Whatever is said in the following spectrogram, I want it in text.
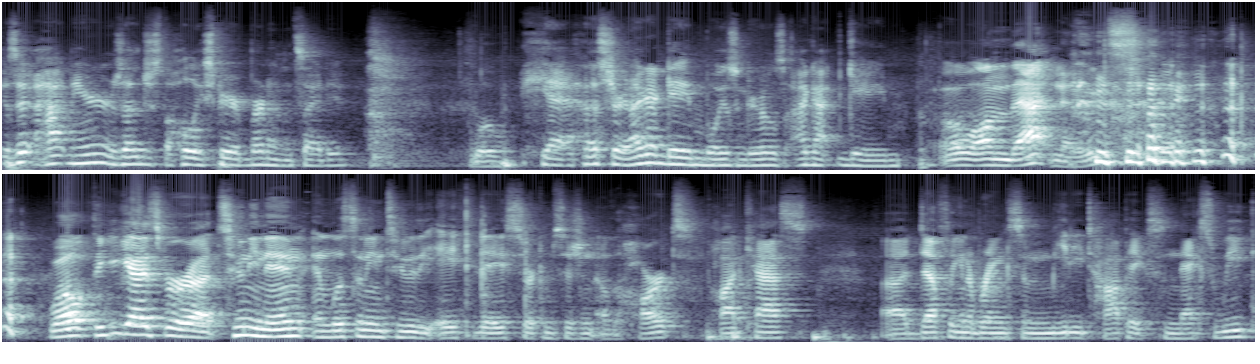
is it hot in here, or is that just the Holy Spirit burning inside you? Whoa. Yeah, that's right. I got game, boys and girls. I got game. Oh, on that note. well, thank you guys for uh, tuning in and listening to the Eighth Day Circumcision of the Heart podcast. Uh, definitely going to bring some meaty topics next week,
